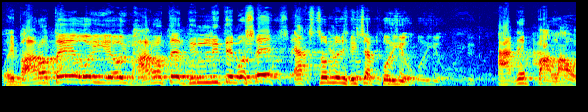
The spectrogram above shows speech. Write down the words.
ওই ভারতে, ওই ওই ভারতে, দিল্লিতে বসে একচল্লিশ হিসাব করিও। আগে পালাও।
